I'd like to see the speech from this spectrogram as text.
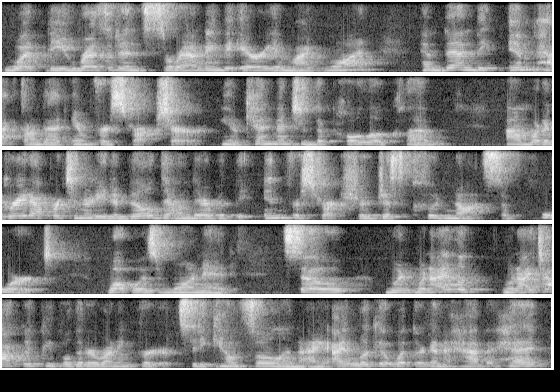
what the residents surrounding the area might want, and then the impact on that infrastructure. You know, Ken mentioned the Polo Club. Um, what a great opportunity to build down there, but the infrastructure just could not support what was wanted. So when, when I look, when I talk with people that are running for city council and I, I look at what they're going to have ahead,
